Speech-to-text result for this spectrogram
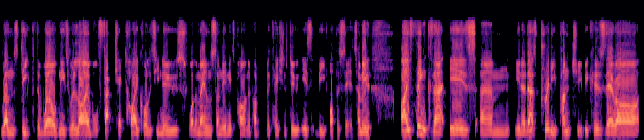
runs deep the world needs reliable fact checked high quality news what the mail on sunday and its partner publications do is the opposite i mean I think that is, um, you know, that's pretty punchy because there are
